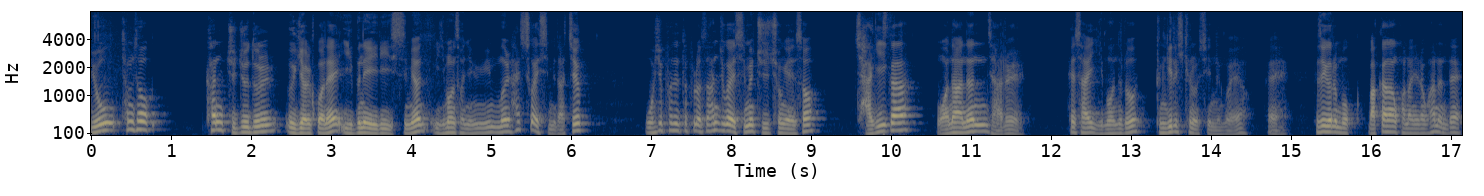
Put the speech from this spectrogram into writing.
요 참석한 주주들 의결권의 2분의 1이 있으면 임원 선임을 할 수가 있습니다. 즉, 50% 플러스 한 주가 있으면 주주총회에서 자기가 원하는 자를 회사의 임원으로 등기를 시켜 놓을 수 있는 거예요. 예. 그래서 이거를 뭐 막강한 권한이라고 하는데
